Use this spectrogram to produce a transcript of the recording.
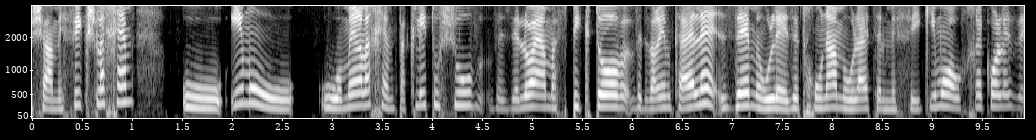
שהמפיק שלכם, הוא, אם הוא הוא אומר לכם, תקליטו שוב, וזה לא היה מספיק טוב, ודברים כאלה, זה מעולה, זו תכונה מעולה אצל מפיק. אם הוא אחרי כל איזה,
